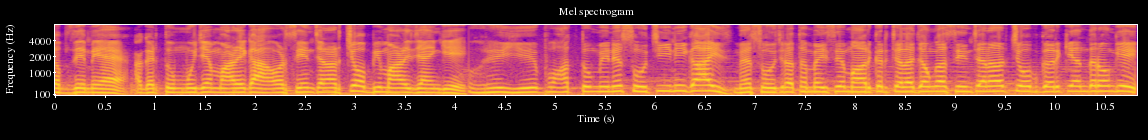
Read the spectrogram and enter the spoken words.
कब्जे में है। अगर तू मुझे मारेगा और सेंचर और चोप भी मारे जाएँगे। अरे ये बात तो मैंने सोची ही नहीं गाइस मैं सोच रहा था मैं इसे मार कर चला जाऊँगा सिंचन और चोप घर के अंदर होंगे।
